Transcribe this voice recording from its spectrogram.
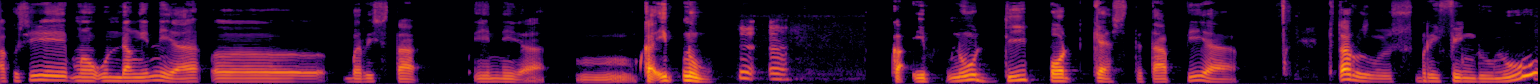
Aku sih mau undang ini ya eh barista ini ya. Kak Ibnu. Mm-mm. Kak Ibnu di podcast, tetapi ya kita harus briefing dulu.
